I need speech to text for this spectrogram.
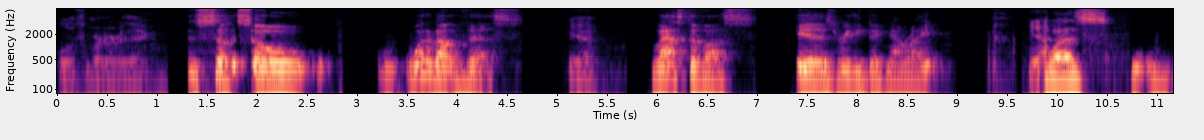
Let's murder everything. So, so what about this? Yeah. Last of Us is really big now, right? Yeah. was W- w-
